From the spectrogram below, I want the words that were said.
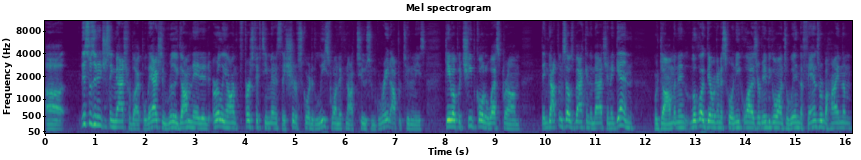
Uh, this was an interesting match for Blackpool. They actually really dominated early on. First 15 minutes, they should have scored at least one, if not two. Some great opportunities. Gave up a cheap goal to West Brom, then got themselves back in the match, and again were dominant. Looked like they were going to score an equalizer, maybe go on to win. The fans were behind them,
